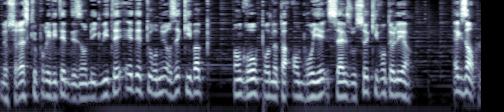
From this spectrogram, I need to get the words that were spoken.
ne serait-ce que pour éviter des ambiguïtés et des tournures équivoques en gros pour ne pas embrouiller celles ou ceux qui vont te lire. Exemple.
